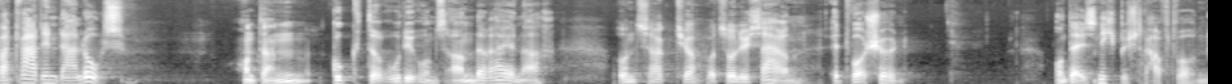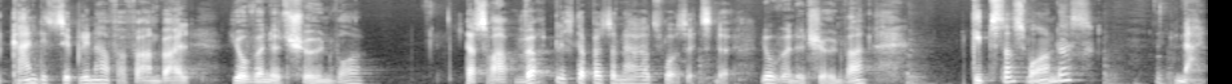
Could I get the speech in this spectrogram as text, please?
Was war denn da los? Und dann guckt der Rudi uns an, der Reihe nach, und sagt, ja, was soll ich sagen? Es war schön. Und er ist nicht bestraft worden, kein Disziplinarverfahren, weil, ja, wenn es schön war, das war wörtlich der Personalratsvorsitzende. Ja, wenn es schön war. Gibt es das woanders? Nein.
